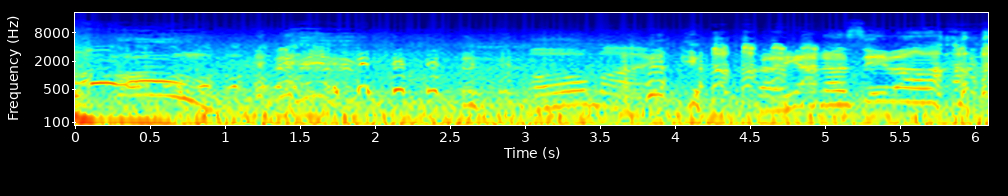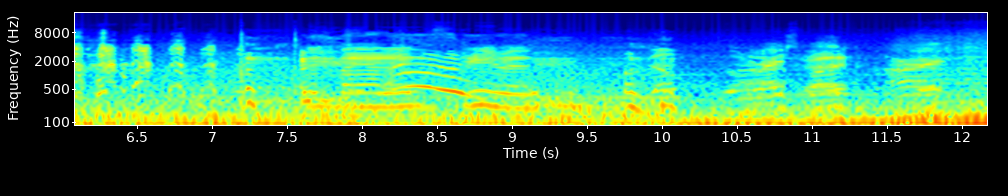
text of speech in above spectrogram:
Oh, oh my god. Bro, you got no seatbelt on. this man is ah. screaming. Nope. You want to race, bud? Ready?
